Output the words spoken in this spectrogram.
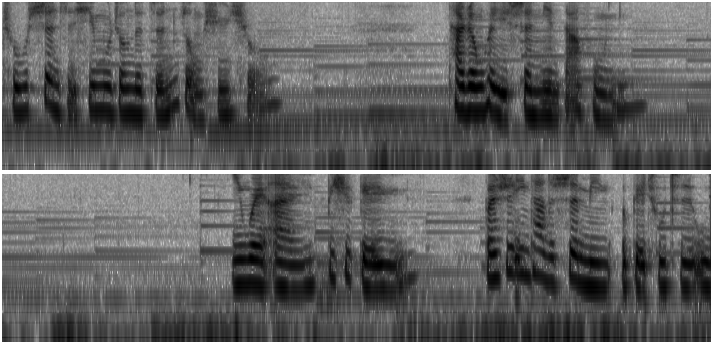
出圣子心目中的种种需求，他仍会以圣念答复你。因为爱必须给予，凡是因他的圣名而给出之物，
